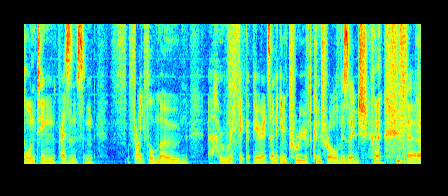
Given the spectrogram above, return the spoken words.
haunting presence and f- frightful moan horrific appearance and improved control visage uh,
